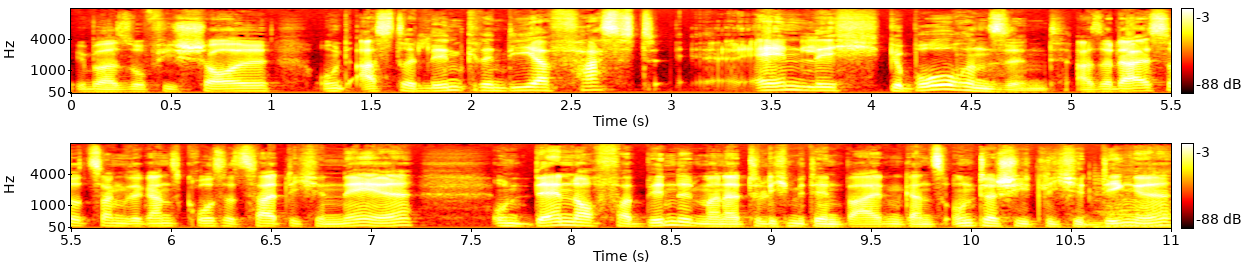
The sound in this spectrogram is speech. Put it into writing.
über Sophie Scholl und Astrid Lindgren, die ja fast äh, ähnlich geboren sind. Also da ist sozusagen eine ganz große zeitliche Nähe und dennoch verbindet man natürlich mit den beiden ganz unterschiedliche Dinge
